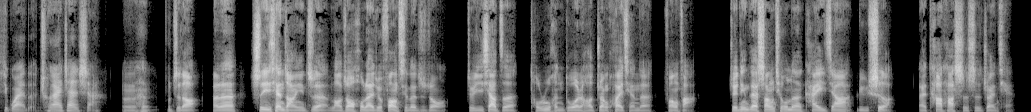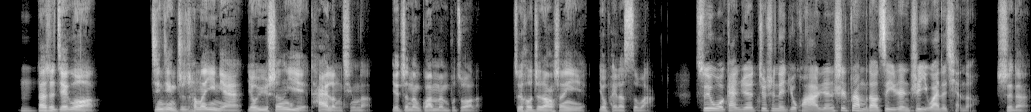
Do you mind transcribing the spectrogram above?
奇怪的，纯爱战士啊。嗯，不知道，反正事一堑长一智，老赵后来就放弃了这种就一下子投入很多然后赚快钱的方法，决定在商丘呢开一家旅社来踏踏实实赚钱。嗯，但是结果仅仅支撑了一年，由于生意太冷清了，也只能关门不做了。最后这桩生意又赔了四万。所以我感觉就是那句话，人是赚不到自己认知以外的钱的。是的，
